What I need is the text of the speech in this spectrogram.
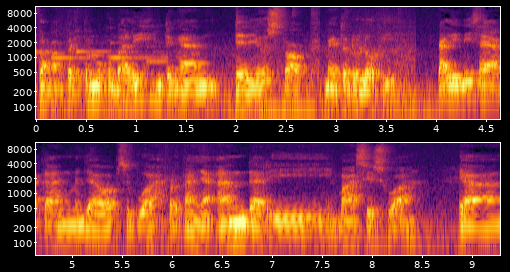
Selamat bertemu kembali dengan Genius Talk Metodologi. Kali ini saya akan menjawab sebuah pertanyaan dari mahasiswa yang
